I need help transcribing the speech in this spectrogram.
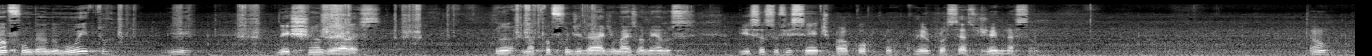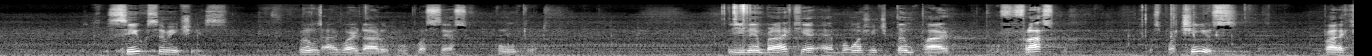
Não afundando muito e deixando elas na, na profundidade mais ou menos isso é suficiente para ocorrer o processo de germinação. Então, cinco sementinhas. Vamos aguardar o, o processo como um todo. E lembrar que é, é bom a gente tampar o frasco, os potinhos, para que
